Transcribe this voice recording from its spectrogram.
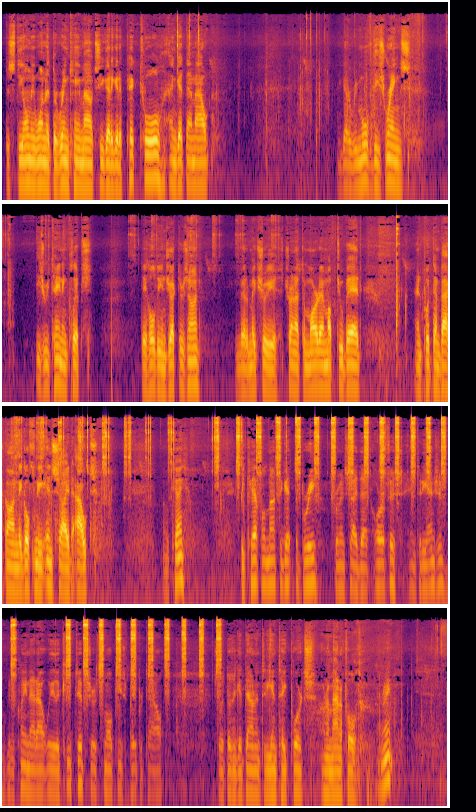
This is the only one that the ring came out, so you got to get a pick tool and get them out. You got to remove these rings, these retaining clips. They hold the injectors on. You got to make sure you try not to mar them up too bad and put them back on. They go from the inside out. Okay. Be careful not to get debris from inside that orifice into the engine. We're going to clean that out with either Q-tips or a small piece of paper towel so it doesn't get down into the intake ports on a manifold. All right.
